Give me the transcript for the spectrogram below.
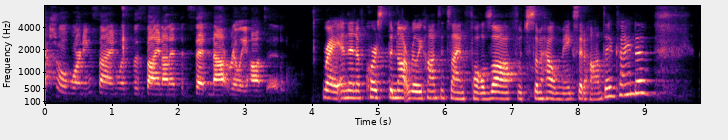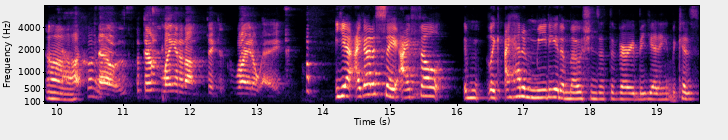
actual warning sign was the sign on it that said not really haunted. right, and then of course the not really haunted sign falls off, which somehow makes it haunted, kind of. Um, Uh, who knows? But they're laying it on thick right away. yeah, I gotta say, I felt like I had immediate emotions at the very beginning because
